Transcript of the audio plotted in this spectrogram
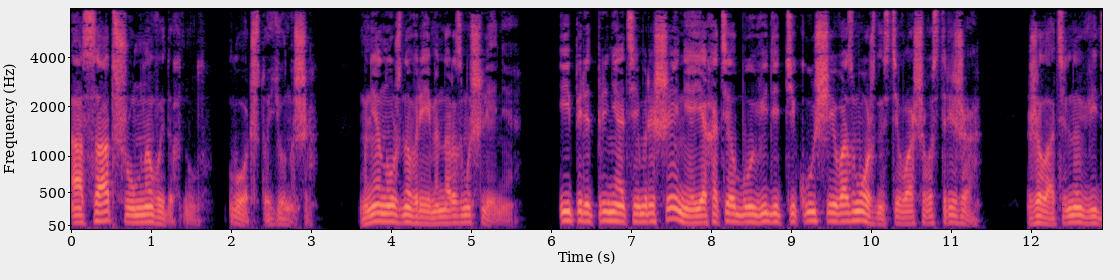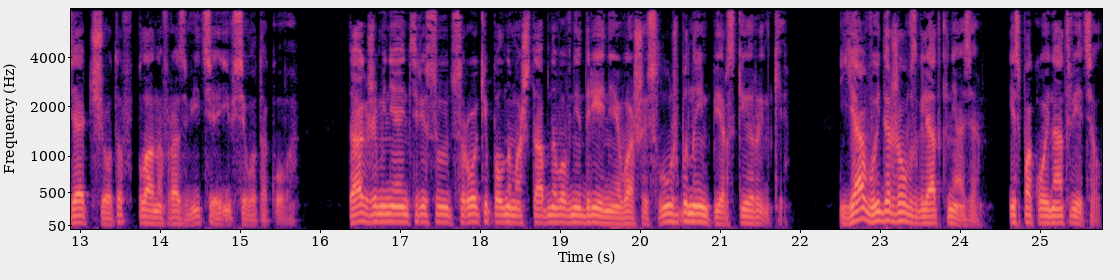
Асад шумно выдохнул. Вот что, юноша. Мне нужно время на размышление. И перед принятием решения я хотел бы увидеть текущие возможности вашего стрижа. Желательно в виде отчетов, планов развития и всего такого. Также меня интересуют сроки полномасштабного внедрения вашей службы на имперские рынки. Я выдержал взгляд князя и спокойно ответил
